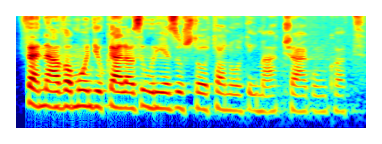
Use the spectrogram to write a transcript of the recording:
Fennállva mondjuk el az Úr Jézustól tanult imádságunkat.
